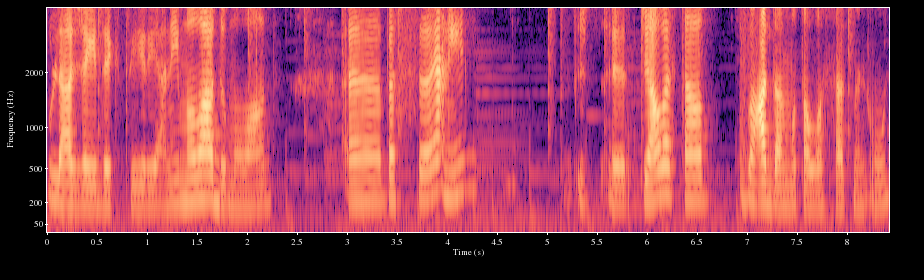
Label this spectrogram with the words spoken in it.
ولا جيدة كتير يعني مواد ومواد. آه، بس يعني تجاوزتها بعد المتوسط بنقول.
